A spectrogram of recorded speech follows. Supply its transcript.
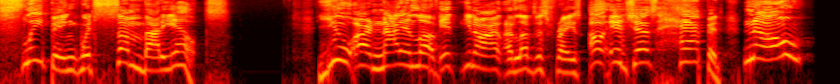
sleeping with somebody else, you are not in love. It, you know, I, I love this phrase. Oh, it just happened. No,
